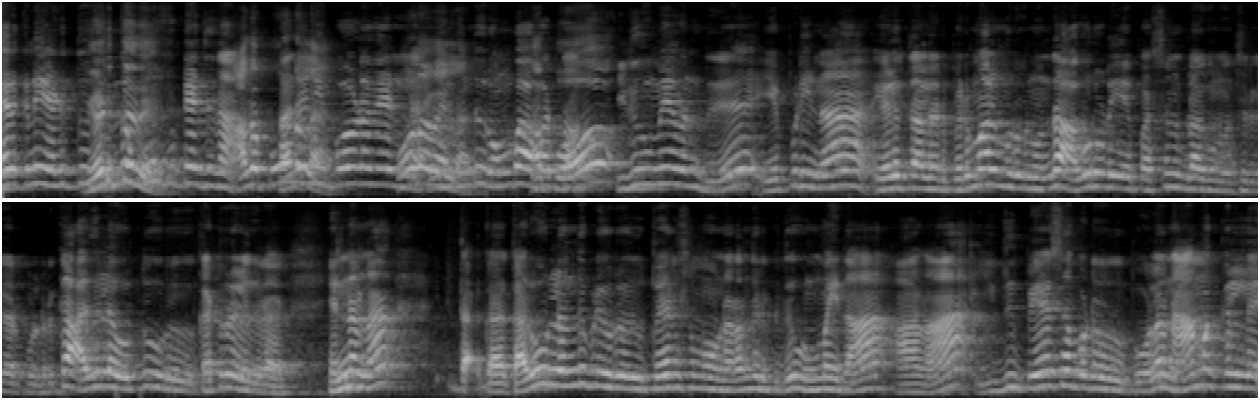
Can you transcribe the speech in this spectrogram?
ஏற்கனவே எடுத்து எடுத்தது. ஃபுட்டேஜ் தான். அதை நீ போடவே இல்லை. வந்து ரொம்ப அபத்தம். இதுவுமே வந்து எப்படின்னா எழுத்தாளர் பெருமாள் முருகன் வந்து அவருடைய பர்சனல் பிளாக் ஒன்று வச்சிருக்காரு போல் இருக்கு. அதுல வந்து ஒரு கட்டுரை எழுதுறாரு. என்னன்னா த- க- கரூர்ல இருந்து இப்படி ஒரு துயர சம்பவம் நடந்திருக்குது உண்மைதான். ஆனா இது பேசப்படுவது போல நாமக்கல்ல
